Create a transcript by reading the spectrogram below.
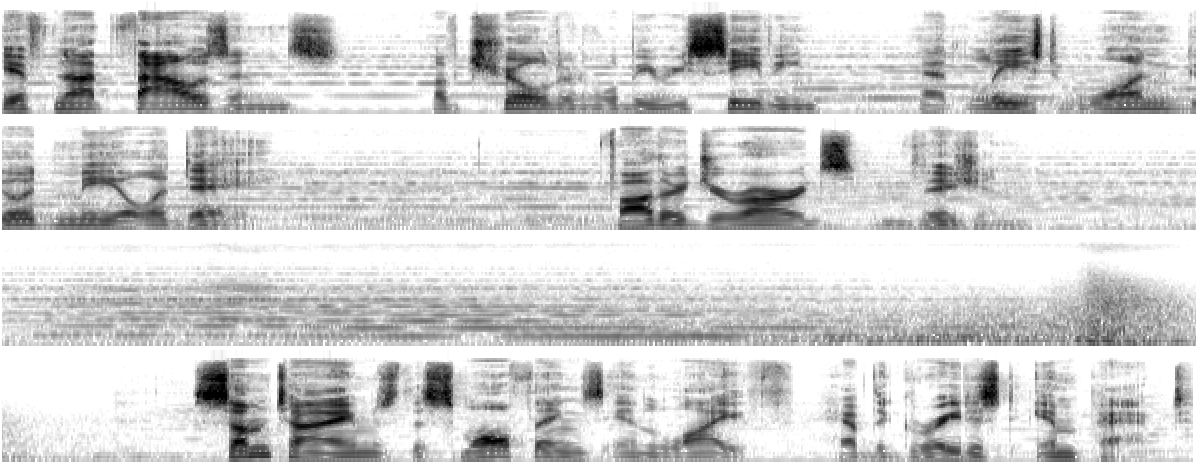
if not thousands, of children will be receiving at least one good meal a day. Father Gerard's vision. Sometimes the small things in life have the greatest impact.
